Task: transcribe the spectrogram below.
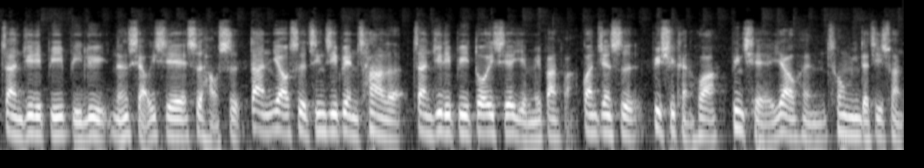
占 GDP 比率能小一些是好事。但要是经济变差了，占 GDP 多一些也没办法。关键是必须肯花，并且要很聪明的计算，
